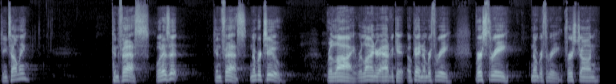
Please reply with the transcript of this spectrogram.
Can you tell me? Confess. What is it? Confess. Number two, rely. Rely on your advocate. Okay, number three. Verse three, number three. First John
